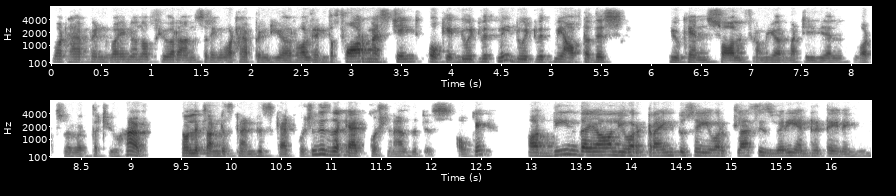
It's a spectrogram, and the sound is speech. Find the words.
What happened? Why none of you are answering? What happened here? Already the form has changed. Okay, do it with me. Do it with me. After this, you can solve from your material whatsoever that you have. Now let's understand this cat question. This is a cat question as it is. Okay. Uh, Deen Dayal, you are trying to say your class is very entertaining.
